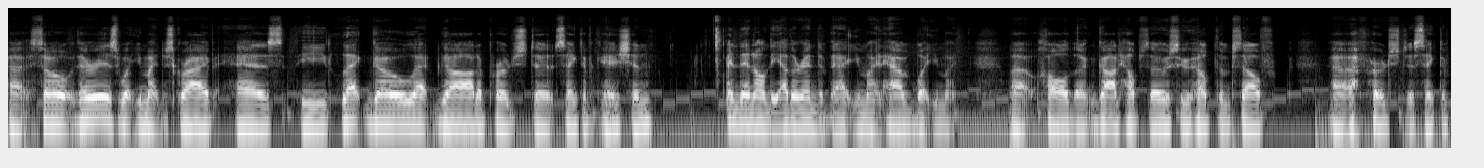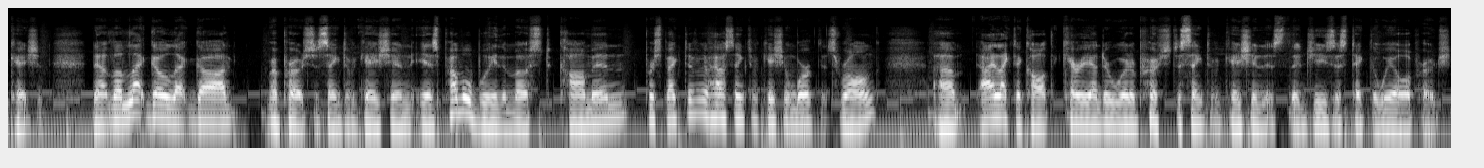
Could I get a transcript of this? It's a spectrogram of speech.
Uh, so, there is what you might describe as the let go, let God approach to sanctification. And then on the other end of that, you might have what you might uh, call the God helps those who help themselves uh, approach to sanctification. Now, the let go, let God approach to sanctification is probably the most common perspective of how sanctification works that's wrong. Um, I like to call it the Carrie Underwood approach to sanctification. It's the Jesus take the wheel approach,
